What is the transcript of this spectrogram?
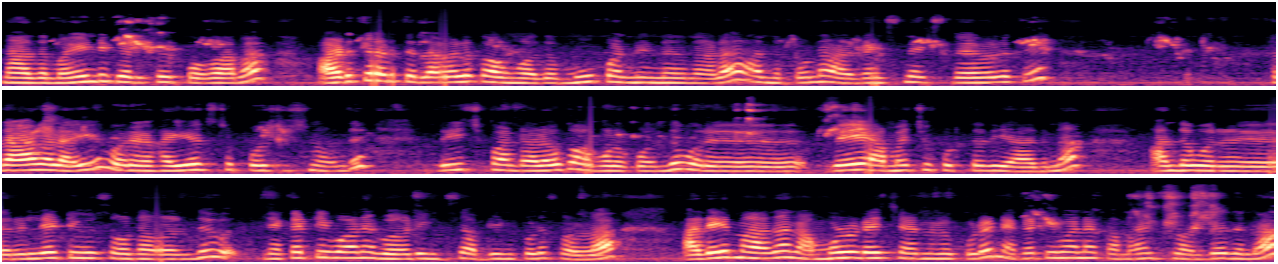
நான் அதை மைண்டுக்கு எடுத்துகிட்டு போகாமல் அடுத்தடுத்த லெவலுக்கு அவங்க அதை மூவ் பண்ணினதுனால அந்த பொண்ணு நெக்ஸ்ட் நெக்ஸ்ட் லெவலுக்கு ட்ராவல் ஆகி ஒரு ஹையஸ்ட் பொசிஷன் வந்து ரீச் பண்ணுற அளவுக்கு அவங்களுக்கு வந்து ஒரு வே அமைச்சு கொடுத்தது யாருன்னா அந்த ஒரு ரிலேட்டிவ்ஸோட வந்து நெகட்டிவான வேர்டிங்ஸ் அப்படின்னு கூட சொல்லலாம். அதே மாதிரி தான் நம்மளுடைய சேனலுக்கு கூட நெகட்டிவான கமெண்ட்ஸ் வந்ததுன்னா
